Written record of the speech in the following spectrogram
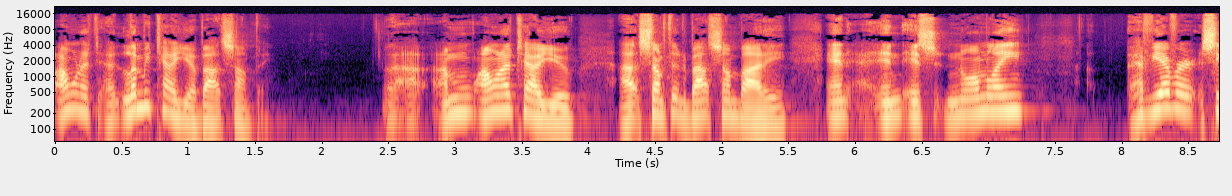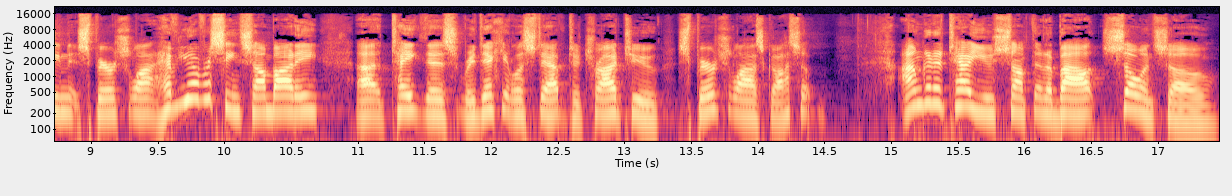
I, I want to, let me tell you about something. I, I want to tell you uh, something about somebody, and and it's normally. Have you ever seen it spiritualized? Have you ever seen somebody uh, take this ridiculous step to try to spiritualize gossip? I'm going to tell you something about so and so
